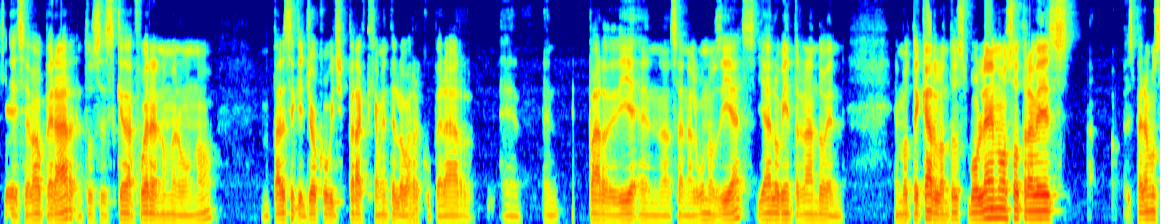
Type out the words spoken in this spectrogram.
que, se va a operar, entonces queda fuera el número uno. Me parece que Djokovic prácticamente lo va a recuperar en, en par de días, en, o sea, en algunos días. Ya lo vi entrenando en, en Monte Carlo. Entonces, volvemos otra vez. Esperemos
